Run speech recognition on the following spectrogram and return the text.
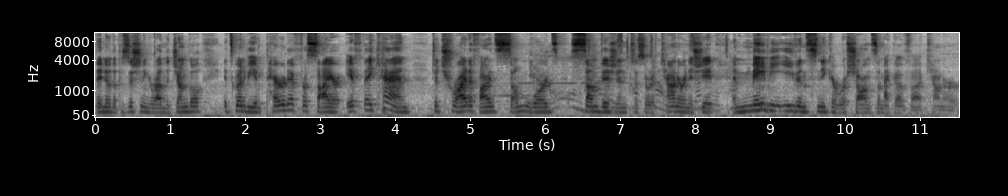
They know the positioning around the jungle. It's going to be imperative for Sire, if they can, to try to find some wards, some vision to sort of counter-initiate, and maybe even sneak a Roshan some lack of uh, counter,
